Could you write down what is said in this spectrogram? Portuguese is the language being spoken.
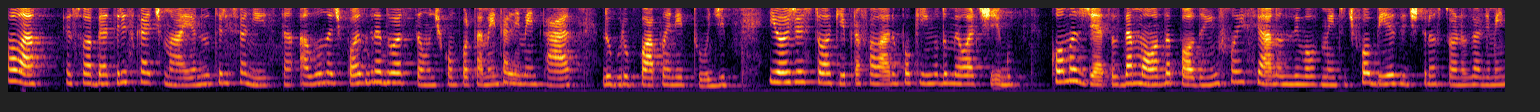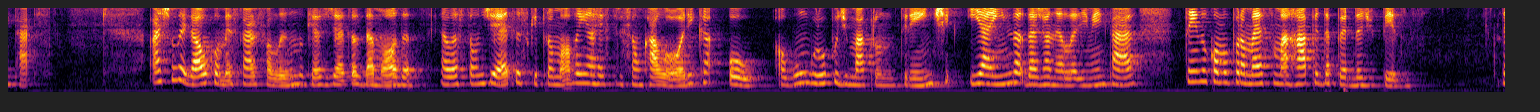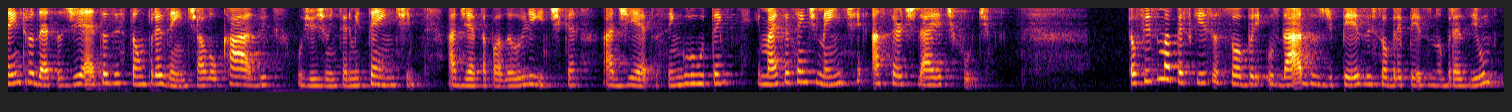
Olá, eu sou a Beatriz Kretmaier, nutricionista, aluna de pós-graduação de comportamento alimentar do grupo A Plenitude, e hoje eu estou aqui para falar um pouquinho do meu artigo Como as dietas da moda podem influenciar no desenvolvimento de fobias e de transtornos alimentares. Acho legal começar falando que as dietas da moda, elas são dietas que promovem a restrição calórica ou algum grupo de macronutriente e ainda da janela alimentar, tendo como promessa uma rápida perda de peso. Dentro dessas dietas estão presentes a low carb, o jejum intermitente, a dieta paleolítica, a dieta sem glúten e mais recentemente a Search Diet Food. Eu fiz uma pesquisa sobre os dados de peso e sobrepeso no Brasil,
